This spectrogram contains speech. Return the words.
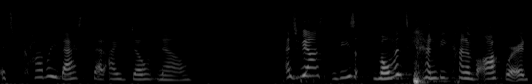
It's probably best that I don't know. And to be honest, these moments can be kind of awkward.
